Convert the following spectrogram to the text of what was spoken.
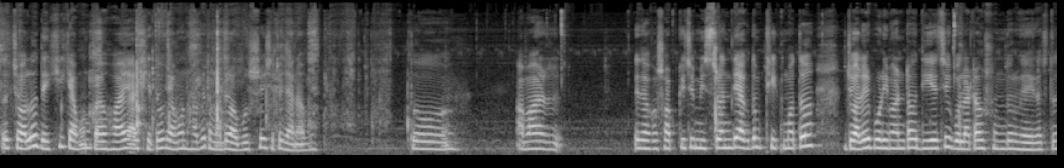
তো চলো দেখি কেমন হয় আর খেতেও কেমন হবে, তোমাদের অবশ্যই সেটা জানাব। তো আমার এ দেখো সব কিছু মিশ্রণ দিয়ে একদম ঠিক মতো জলের পরিমাণটাও দিয়েছি, গোলাটাও সুন্দর হয়ে গেছে। তো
